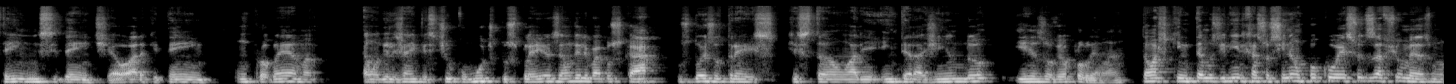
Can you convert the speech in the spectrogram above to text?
tem um incidente, a hora que tem um problema, é onde ele já investiu com múltiplos players, é onde ele vai buscar os dois ou três que estão ali interagindo e resolver o problema. Né? Então, acho que em termos de linha de raciocínio é um pouco esse o desafio mesmo.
